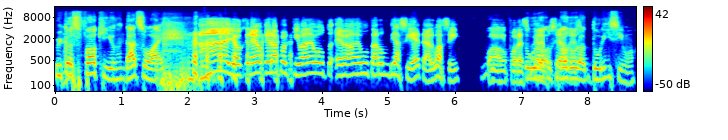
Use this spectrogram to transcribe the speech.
Because fuck you, that's why. Ah, yo creo que era porque iba a, debutar, iba a debutar un día 7, algo así. y por eso duro, que le pusieron duro, durísimo.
